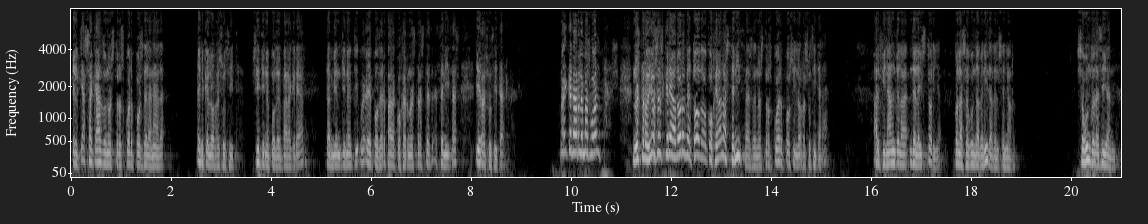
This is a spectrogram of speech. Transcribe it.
el que ha sacado nuestros cuerpos de la nada, el que los resucita. Si tiene poder para crear, también tiene eh, poder para coger nuestras cenizas y resucitarlas. No hay que darle más vueltas. Nuestro Dios es creador de todo, cogerá las cenizas de nuestros cuerpos y los resucitará. Al final de la, de la historia, con la segunda venida del Señor. Segundo decían,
